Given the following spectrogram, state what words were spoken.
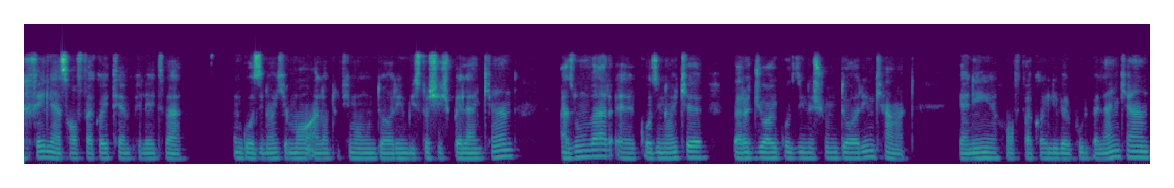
خیلی از هافبک های تمپلیت و اون گزینه‌هایی که ما الان تو تیممون داریم 26 بلنکن از اون ور گزینه‌هایی که برای جایگزینشون داریم کمن. یعنی هافبک های لیورپول بلنکن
